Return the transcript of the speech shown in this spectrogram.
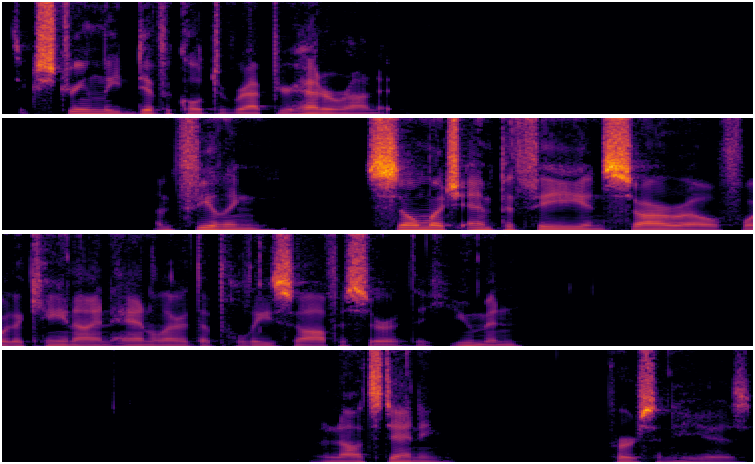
it's extremely difficult to wrap your head around it. I'm feeling so much empathy and sorrow for the canine handler, the police officer, the human. An outstanding person he is.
